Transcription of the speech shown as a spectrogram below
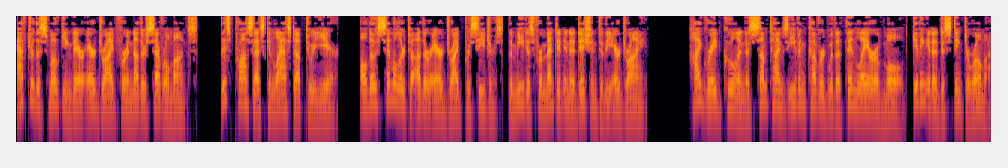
After the smoking they are air-dried for another several months. This process can last up to a year. Although similar to other air-dried procedures, the meat is fermented in addition to the air drying. High-grade kulen is sometimes even covered with a thin layer of mold, giving it a distinct aroma.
